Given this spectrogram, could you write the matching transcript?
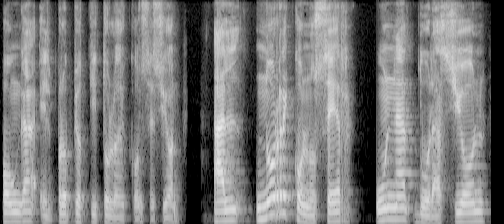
ponga el propio título de concesión. Al no reconocer una duración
